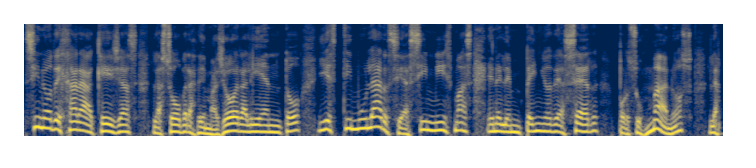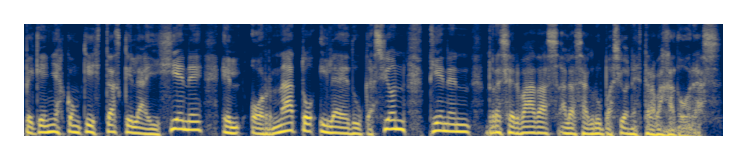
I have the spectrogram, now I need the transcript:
sino dejar a aquellas las obras de mayor aliento y estimularse a sí mismas en el empeño de hacer por sus manos las pequeñas conquistas que la higiene, el ornato y la educación tienen reservadas a las agrupaciones trabajadoras.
